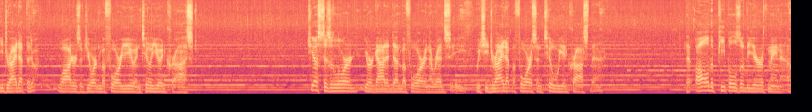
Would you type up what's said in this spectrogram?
He dried up the waters of Jordan before you until you had crossed. Just as the Lord your God had done before in the Red Sea, which he dried up before us until we had crossed that that all the peoples of the earth may know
